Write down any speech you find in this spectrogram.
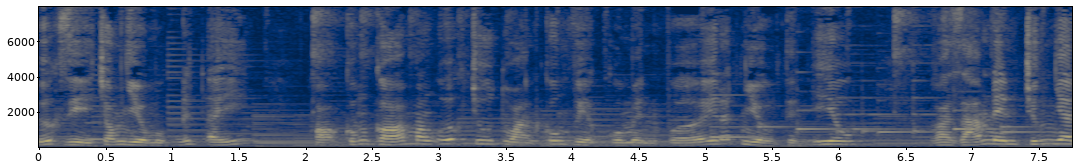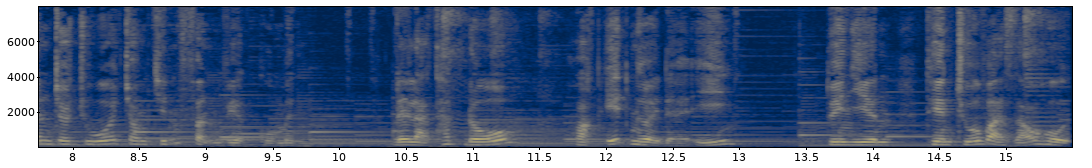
Ước gì trong nhiều mục đích ấy, họ cũng có mong ước chu toàn công việc của mình với rất nhiều tình yêu và dám nên chứng nhân cho Chúa trong chính phận việc của mình. Đây là thách đố hoặc ít người để ý. Tuy nhiên, Thiên Chúa và giáo hội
